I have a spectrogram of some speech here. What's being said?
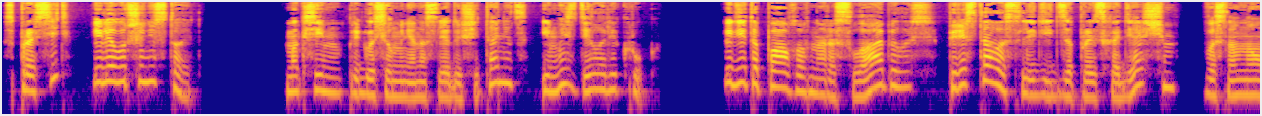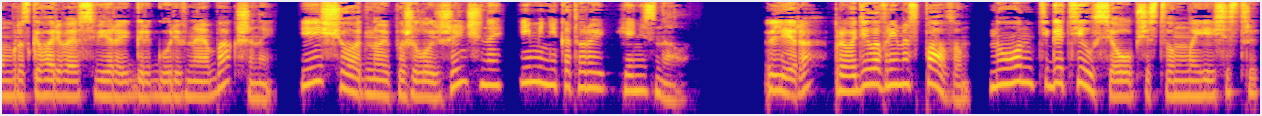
Спросить или лучше не стоит? Максим пригласил меня на следующий танец, и мы сделали круг. Эдита Павловна расслабилась, перестала следить за происходящим, в основном разговаривая с Верой Григорьевной Абакшиной и еще одной пожилой женщиной, имени которой я не знала. Лера проводила время с Павлом, но он тяготился обществом моей сестры.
